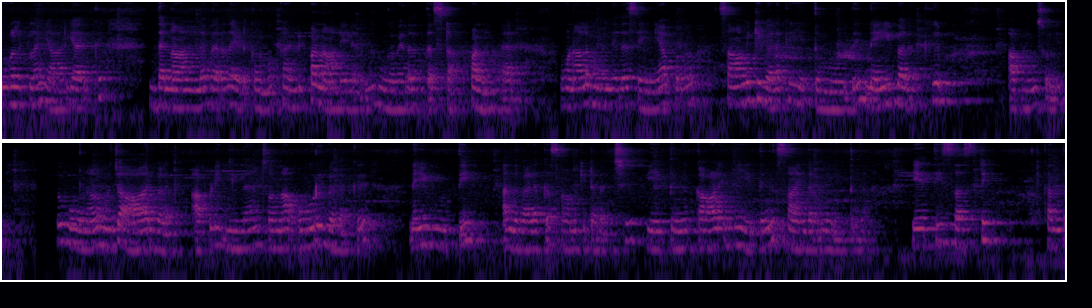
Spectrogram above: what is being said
உங்களுக்கெல்லாம் யார் யாருக்கு இந்த நாளில் விரதம் எடுக்கணுமோ கண்டிப்பாக நாளையிலேருந்து உங்கள் விரதத்தை ஸ்டார்ட் பண்ணுங்கள் உங்களால் முடிஞ்சதை செய்யுங்க அப்புறம் சாமிக்கு விளக்கு ஏற்றும் போது நெய் விளக்கு அப்படின்னு சொல்லி. உங்களால் முடிஞ்ச ஆறு விளக்கு. அப்படி இல்லைன்னு சொன்னால் ஒரு விளக்கு நெய் ஊற்றி அந்த விளக்க சாமிக்கிட்ட வச்சு ஏற்றுங்க காலையிலையும் ஏற்றுங்க சாயந்தரமும் ஏற்றுங்க ஏற்றி சஷ்டி கந்த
